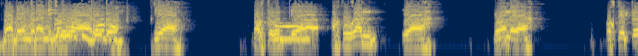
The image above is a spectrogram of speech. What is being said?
gak ada yang berani keluar gitu. Iya. Waktu ya aku kan ya gimana ya waktu itu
